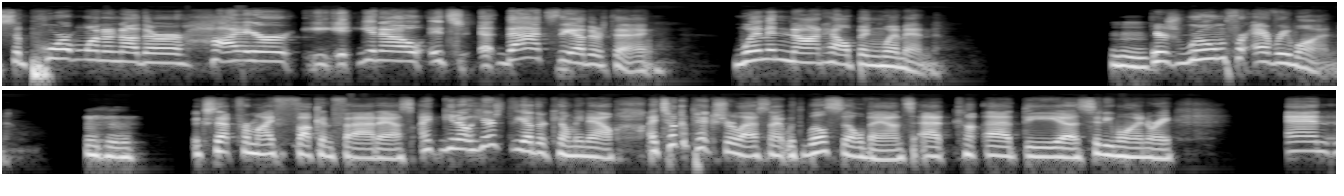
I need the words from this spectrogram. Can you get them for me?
support one another, hire, you know, it's uh, that's the other thing. Women not helping women. Mm-hmm. There's room for everyone. Mm-hmm. Except for my fucking fat ass. I, you know, here's the other kill me now. I took a picture last night with Wil Sylvince at at the uh, City Winery, and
